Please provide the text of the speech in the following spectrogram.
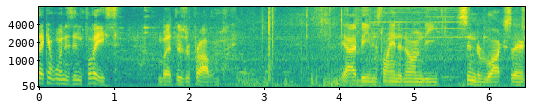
Second one is in place, but there's a problem. The I-beam is landed on the cinder blocks there.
